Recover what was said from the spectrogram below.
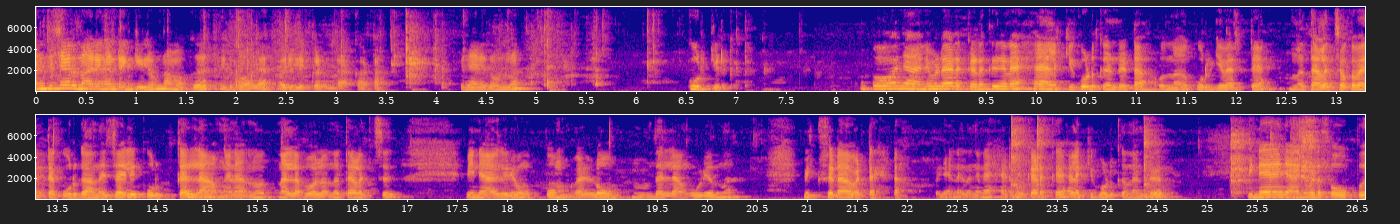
അഞ്ച് ചെറുനാരങ്ങ ഉണ്ടെങ്കിലും നമുക്ക് ഇതുപോലെ ഒരു ലിക്വിഡ് ഉണ്ടാക്കാം കേട്ടോ അപ്പം ഞാനിതൊന്ന് കുറുക്കിയെടുക്കട്ടെ. അപ്പോൾ ഞാനിവിടെ ഇടയ്ക്കിടയ്ക്ക് ഇങ്ങനെ ഇളക്കി കൊടുക്കുന്നുണ്ട് കേട്ടോ ഒന്ന് കുറുകി വരട്ടെ. ഒന്ന് തിളച്ചൊക്കെ വരട്ടെ കുറുകാന്ന് വെച്ചാൽ കുറുക്കല്ല. അങ്ങനെ ഒന്ന് നല്ല പോലെ ഒന്ന് തിളച്ച് വിനാഗിരിയും ഉപ്പും വെള്ളവും ഇതെല്ലാം കൂടി ഒന്ന് മിക്സ്ഡ് ആവട്ടെ കേട്ടോ അപ്പോൾ ഞാനിതിങ്ങനെ ഇടയ്ക്കിടയ്ക്ക് ഇളക്കി കൊടുക്കുന്നുണ്ട്. പിന്നെ ഞാനിവിടെ സോപ്പ്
